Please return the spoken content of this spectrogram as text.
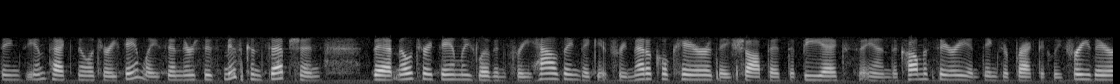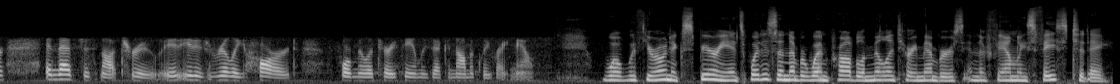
things impact military families, and there's this misconception that military families live in free housing, they get free medical care, they shop at the BX and the commissary, and things are practically free there, and that's just not true. it, it is really hard for military families economically right now. Well, with your own experience, what is the number one problem military members and their families face today?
